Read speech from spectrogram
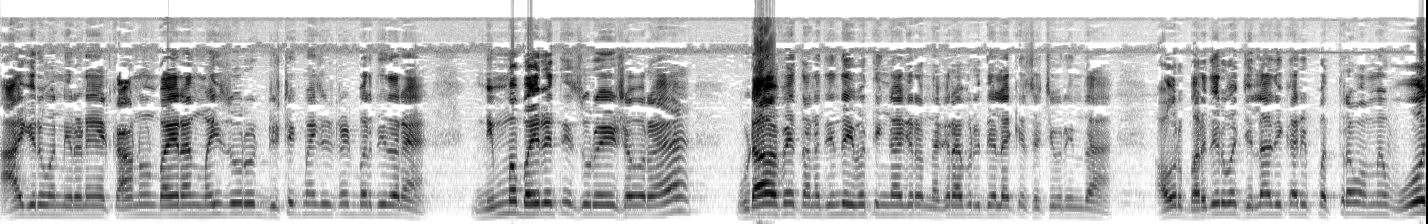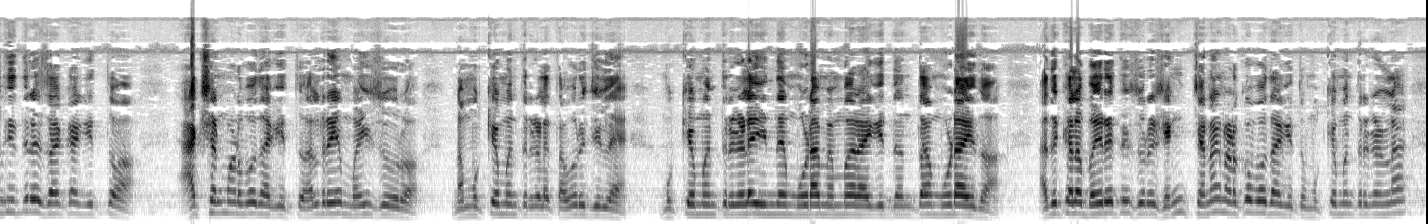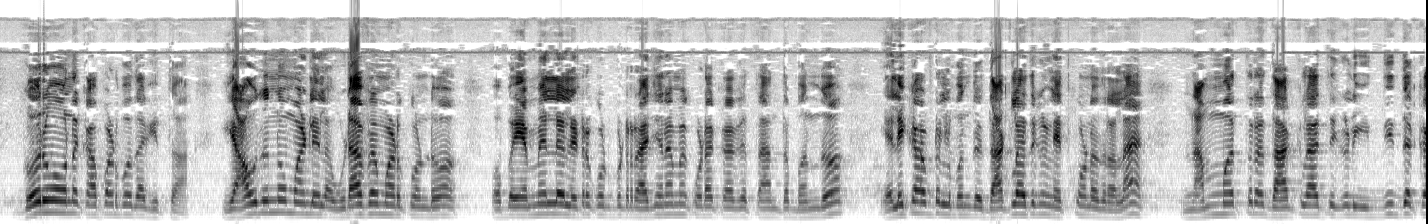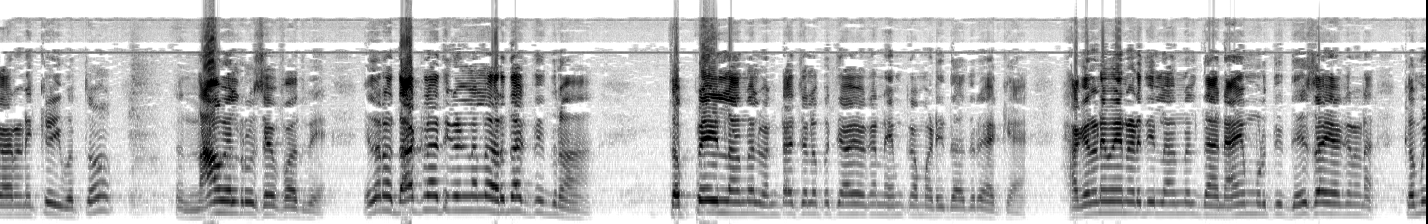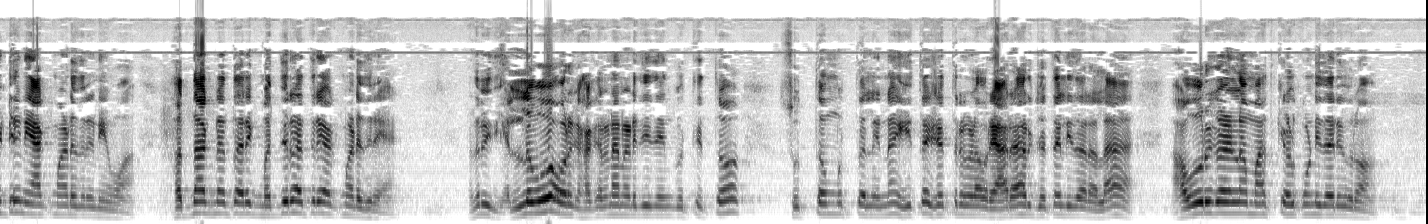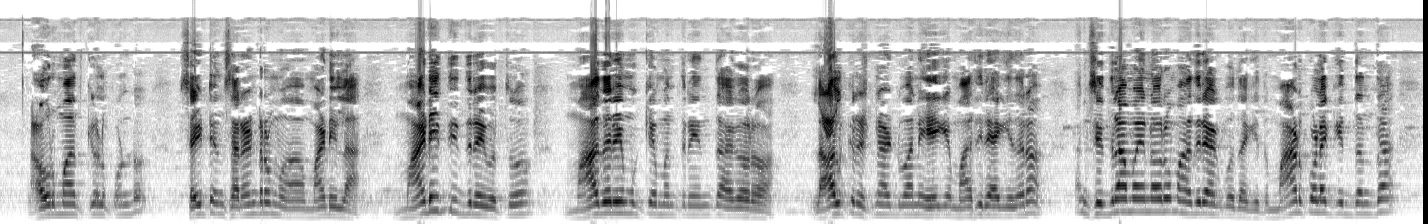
ಆಗಿರುವ ನಿರ್ಣಯ ಕಾನೂನು ಬಾಹಿರ ಮೈಸೂರು ಡಿಸ್ಟ್ರಿಕ್ಟ್ ಮ್ಯಾಜಿಸ್ಟ್ರೇಟ್ ಬರೆದಿದ್ದಾರೆ. ನಿಮ್ಮ ಭೈರತಿ ಸುರೇಶ್ ಅವರ ಉಡಾಫೆ ತನದಿಂದ ಇವತ್ತಿಂಗಾಗಿರೋ ನಗರಾಭಿವೃದ್ಧಿ ಇಲಾಖೆ ಸಚಿವರಿಂದ ಅವ್ರು ಬರೆದಿರುವ ಜಿಲ್ಲಾಧಿಕಾರಿ ಪತ್ರ ಒಮ್ಮೆ ಓದಿದ್ರೆ ಸಾಕಾಗಿತ್ತು. ಆಕ್ಷನ್ ಮಾಡ್ಬೋದಾಗಿತ್ತು. ಅಲ್ರಿ ಮೈಸೂರು. ನಮ್ಮ ಮುಖ್ಯಮಂತ್ರಿಗಳ ತವರು ಜಿಲ್ಲೆ. ಮುಖ್ಯಮಂತ್ರಿಗಳೇ ಹಿಂದೆ ಮೂಡ ಮೆಂಬರ್ ಆಗಿದ್ದಂಥ ಮೂಡ ಇದು. ಅದಕ್ಕೆಲ್ಲ ಭೈರತಿ ಸುರೇಶ್ ಹೆಂಗ್ ಚೆನ್ನಾಗಿ ನಡ್ಕೋಬಹುದಾಗಿತ್ತು ಮುಖ್ಯಮಂತ್ರಿಗಳನ್ನ ಗೌರವವನ್ನು ಕಾಪಾಡ್ಬೋದಾಗಿತ್ತು. ಯಾವುದನ್ನೂ ಮಾಡಲಿಲ್ಲ. ಉಡಾಫೆ ಮಾಡಿಕೊಂಡು ಒಬ್ಬ ಎಂ ಎಲ್ ಎ ಲೆಟರ್ ಕೊಟ್ಬಿಟ್ರೆ ರಾಜೀನಾಮೆ ಕೊಡೋಕ್ಕಾಗತ್ತಾ ಅಂತ ಬಂದು ಹೆಲಿಕಾಪ್ಟರ್ ಬಂದು ದಾಖಲಾತಿಗಳನ್ನ ಎತ್ಕೊಂಡೋದ್ರಲ್ಲ, ನಮ್ಮ ಹತ್ರ ದಾಖಲಾತಿಗಳು ಇದ್ದಿದ್ದ ಕಾರಣಕ್ಕೆ ಇವತ್ತು ನಾವೆಲ್ಲರೂ ಸೇಫ್ ಆದ್ವಿ. ಇದರ ದಾಖಲಾತಿಗಳನ್ನೆಲ್ಲ ಹರಿದಾಕ್ತಿದ್ರು. ತಪ್ಪೇ ಇಲ್ಲ ಅಂದ್ಮೇಲೆ ವೆಂಕಟಾಚಲಪತಿ ಆಯೋಗ ನೇಮಕ ಮಾಡಿದ್ದಾದ್ರೆ ಯಾಕೆ? ಹಗರಣವೇ ನಡೆದಿಲ್ಲ ಅಂದ್ಮೇಲೆ ನ್ಯಾಯಮೂರ್ತಿ ದೇಸಾಯಿ ಹಗರಣ ಕಮಿಟಿನ ಯಾಕೆ ಮಾಡಿದ್ರಿ ನೀವು? ಹದಿನಾಲ್ಕನೇ ತಾರೀಕು ಮಧ್ಯರಾತ್ರಿ ಯಾಕೆ ಮಾಡಿದ್ರಿ? ಅಂದ್ರೆ ಇದೆಲ್ಲವೂ ಅವ್ರಿಗೆ ಹಗರಣ ನಡೆದಿದೆ ಅಂತ ಗೊತ್ತಿತ್ತು. ಸುತ್ತಮುತ್ತಲಿನ ಹಿತಶತ್ರುಗಳು ಅವ್ರು ಯಾರ್ಯಾರ ಜೊತೆಲಿದಾರಲ್ಲ ಅವ್ರುಗಳನ್ನ ಮಾತು ಕೇಳ್ಕೊಂಡಿದ್ದಾರೆ ಇವರು. ಅವ್ರ ಮಾತು ಕೇಳಿಕೊಂಡು ಸೈಟನ್ನು ಸರೆಂಡರ್ ಮಾಡಿಲ್ಲ. ಮಾಡಿದ್ದಿದ್ರೆ ಇವತ್ತು ಮಾದರಿ ಮುಖ್ಯಮಂತ್ರಿ ಅಂತ ಆಗೋರು. ಲಾಲ್ ಕೃಷ್ಣ ಅಡ್ವಾಣಿ ಹೇಗೆ ಮಾದರಿ ಆಗಿದಾರೋ, ಹಂಗೆ ಸಿದ್ದರಾಮಯ್ಯನವರು ಮಾದರಿ ಆಗ್ಬೋದಾಗಿತ್ತು. ಮಾಡ್ಕೊಳಕ್ಕಿದ್ದಂತ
